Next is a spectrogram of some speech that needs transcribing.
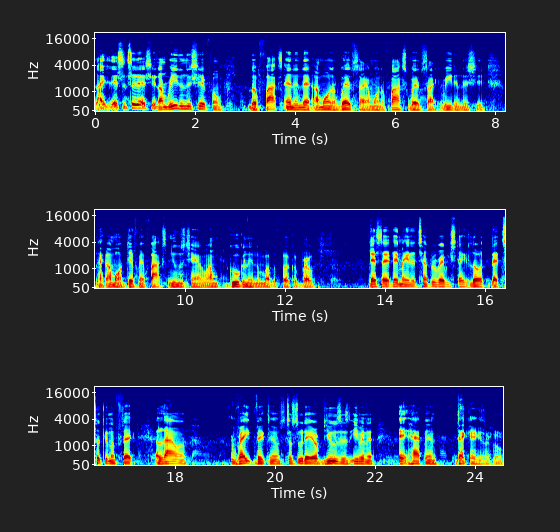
Like listen to that shit. I'm reading the shit from the Fox internet. I'm on a website. I'm on the Fox website reading this shit. Like I'm on different Fox news channel. I'm googling the motherfucker, bro. They said they made a temporary state law that took in effect, allowing rape victims to sue their abusers, even if it happened decades ago.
